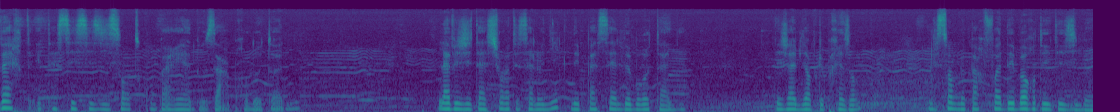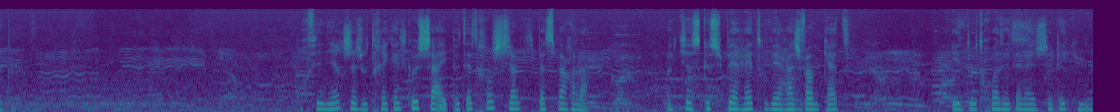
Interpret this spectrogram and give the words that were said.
verte est assez saisissante comparée à nos arbres en automne. La végétation à Thessalonique n'est pas celle de Bretagne. Déjà bien plus présent, il semble parfois déborder des immeubles. Pour finir, j'ajouterai quelques chats et peut-être un chien qui passe par là. Un kiosque supérette ouvert H24 et deux trois étalages de légumes.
